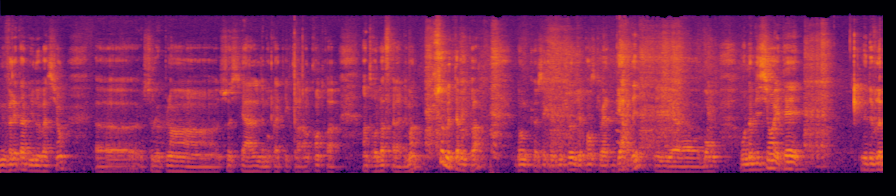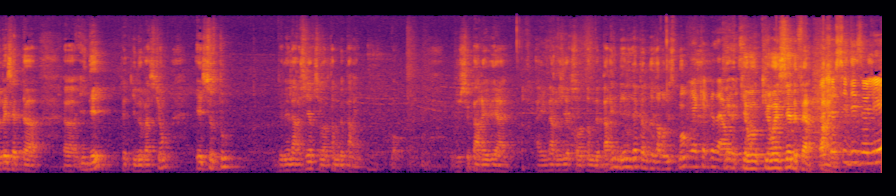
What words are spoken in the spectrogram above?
une véritable innovation euh, sur le plan social, démocratique, la rencontre entre l'offre et la demande sur le territoire. Donc euh, c'est quelque chose, je pense, qui va être gardé. Euh, bon, mon ambition était de développer cette idée, cette innovation, et surtout de l'élargir sur l'ensemble de Paris. Bon, je ne suis pas arrivé à, à élargir sur l'ensemble de Paris, mais il y a quelques arrondissements il y a quelques qui, arrondissements. qui ont, qui ont essayé de faire pareil. Je suis désolée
